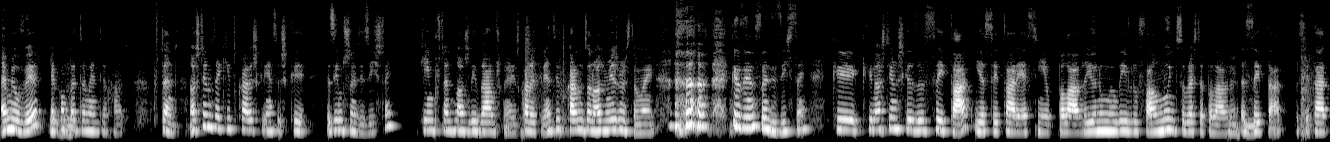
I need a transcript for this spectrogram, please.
A meu ver, é uhum. completamente errado. Portanto, nós temos aqui educar as crianças que as emoções existem, que é importante nós lidarmos com educar as crianças e educarmos a nós mesmos também. que as emoções existem, que, que nós temos que as aceitar, e aceitar é assim a palavra, e eu no meu livro falo muito sobre esta palavra, uhum. aceitar. Aceitar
